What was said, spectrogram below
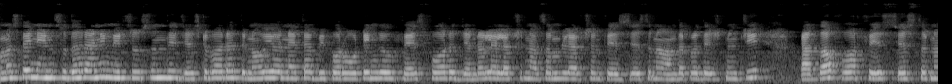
I'm నమస్తే నేను సుధారాణి. మీరు చూస్తుంది just Bharat. Know your Neta before voting phase four. General election assembly election face చేస్తున్న ఆంధ్రప్రదేశ్ నుంచి టగ్ ఆఫ్ వార్ ఫేస్ చేస్తున్న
